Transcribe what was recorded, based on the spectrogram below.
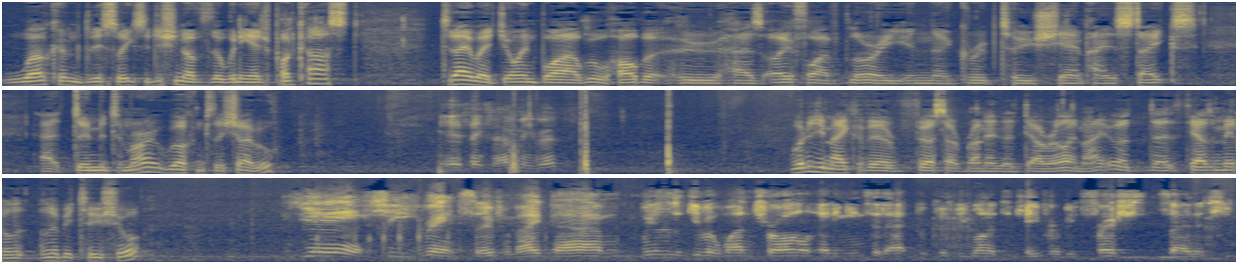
Welcome to this week's edition of the Winning Edge podcast. Today we're joined by Will Holbert, who has 05 glory in the Group 2 Champagne Stakes at Doomben tomorrow. Welcome to the show, Will. Yeah, thanks for having me, Brad. What did you make of her first up run in the Dalrello, mate? Uh, The 1,000 metre a little bit too short? Yeah, she ran super, mate. Um, we only give her one trial heading into that because we wanted to keep her a bit fresh so that she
